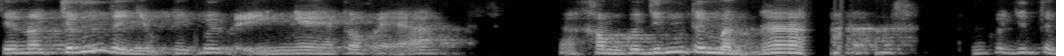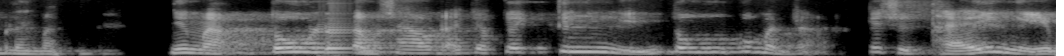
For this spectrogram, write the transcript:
chứ nói chứng thì nhiều khi quý vị nghe có vẻ không có dính tới mình không có dính tới bên mình. Nhưng mà tu làm sao để cho cái kinh nghiệm tu của mình cái sự thể nghiệm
